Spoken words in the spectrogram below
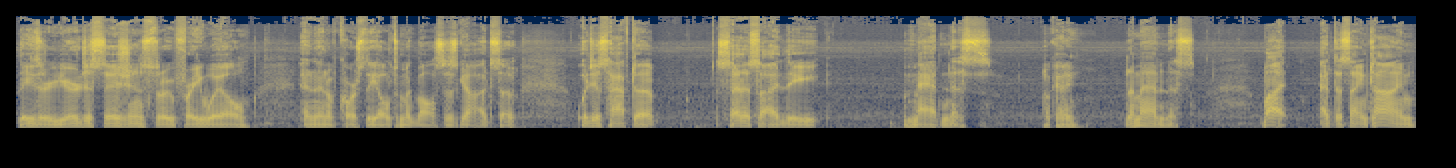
These are your decisions through free will. And then, of course, the ultimate boss is God. So we just have to set aside the madness, okay? The madness. But at the same time,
